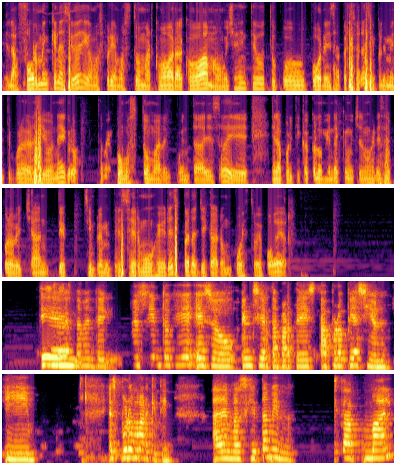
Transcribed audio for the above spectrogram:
la forma en que nació, digamos, podríamos tomar como Barack Obama. Mucha gente votó por, por esa persona simplemente por haber sido negro. También podemos tomar en cuenta eso de, en la política colombiana, que muchas mujeres se aprovechan de simplemente ser mujeres para llegar a un puesto de poder. Sí, exactamente. Yo siento que eso en cierta parte es apropiación y es puro marketing. Además que también está mal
